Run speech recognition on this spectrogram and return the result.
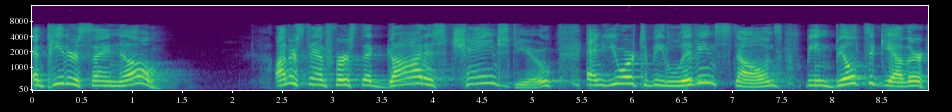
And Peter's saying, no. Understand first that God has changed you, and you are to be living stones being built together,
